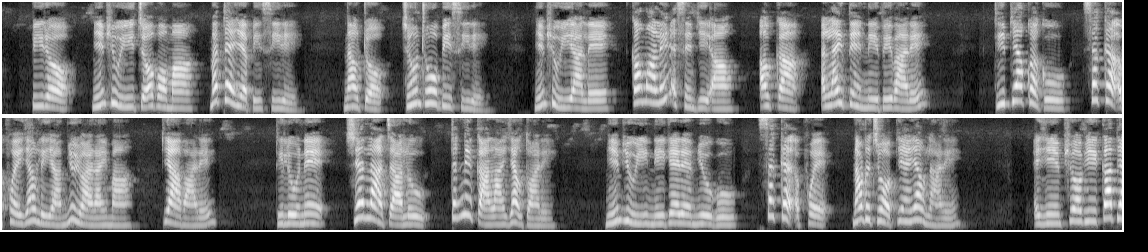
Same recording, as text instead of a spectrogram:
။ပြီးတော့မြင်းဖြူကြီးကြောပေါ်မှာမတ်တက်ရက်ပြီးစီးတယ်။နောက်တော့ဂျွန်းထိုးပြီးစီးတယ်။မြင်းဖြူကြီးကလည်းကောင်မလေးအဆင်ပြေအောင် အောက်ကအလိုက်တင်နေပေးပါတယ်။ ဒီပြကွက်ကိုစက်ကပ်အဖွဲရောက်လေရမြို့ရွာတိုင်းမှာ ပြပါတယ်။ဒီလိုနဲ့ရက်လာကြလို့တစ်နှစ်ကာလရောက်သွားတယ်။မြင်းဖြူကြီးနေခဲ့တဲ့မြို့ကိုစက်ကပ်အဖွဲနောက်တစ်ကြော့ပြန်ရောက်လာတယ်။အရင်ဖြော်ပြေကပြ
